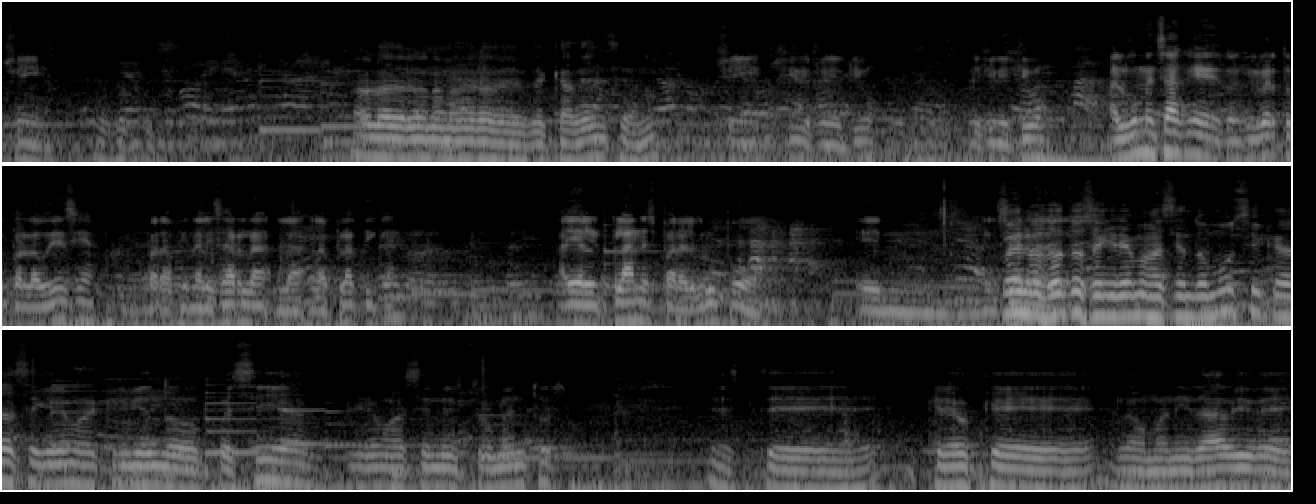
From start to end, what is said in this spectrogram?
Sí, Entonces, pues, habla de alguna manera de decadencia, ¿no? sí, sí, definitivo. Definitivo. ¿Algún mensaje, don Gilberto, para la audiencia? para finalizar la, la, plática, ¿hay planes para el grupo? En bueno, nosotros seguiremos haciendo música, seguiremos escribiendo poesía, seguiremos haciendo instrumentos. Este, creo que la humanidad vive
